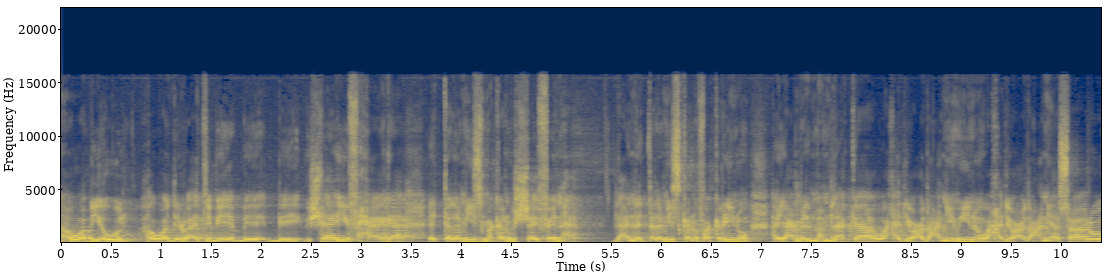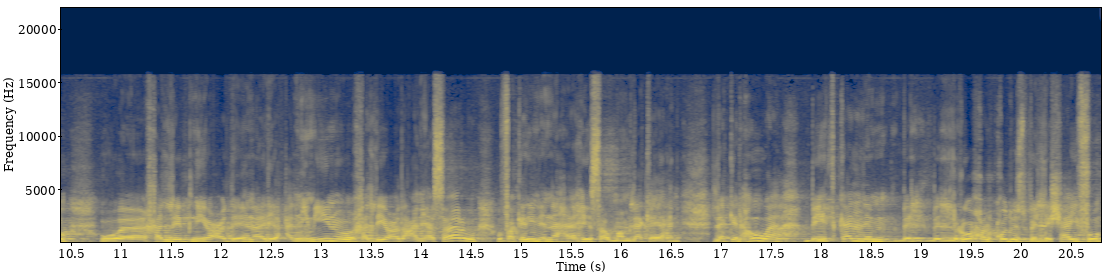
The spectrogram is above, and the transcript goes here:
هو بيقول هو دلوقتي بي بي شايف حاجة التلاميذ ما كانوش شايفينها. لأن التلاميذ كانوا فاكرينه هيعمل مملكة واحد يقعد عن يمينه وواحد يقعد عن يساره وخلي ابني يقعد هنا عن يمينه وخليه يقعد عن يساره وفاكرين إنها هيصة ومملكة يعني. لكن هو بيتكلم بالروح القدس باللي شايفه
